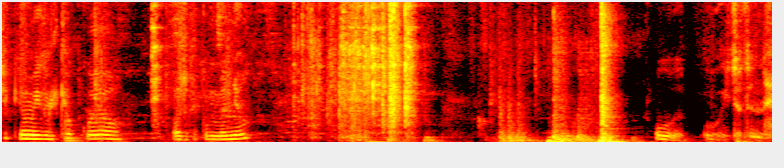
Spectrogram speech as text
지금 이걸 켰고요. 어 잠깐만요. 오, 오 이제 됐네.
